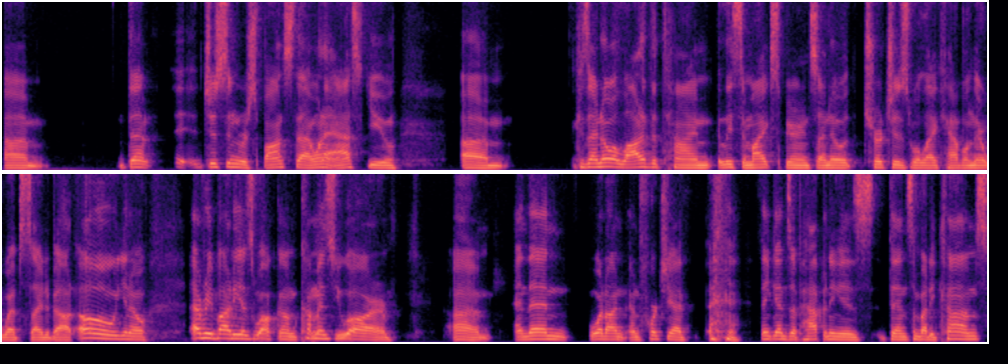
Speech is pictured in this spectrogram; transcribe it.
um then just in response to that i want to ask you um because I know a lot of the time, at least in my experience, I know churches will like have on their website about, oh, you know, everybody is welcome, come as you are. Um, and then what I unfortunately I think ends up happening is then somebody comes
